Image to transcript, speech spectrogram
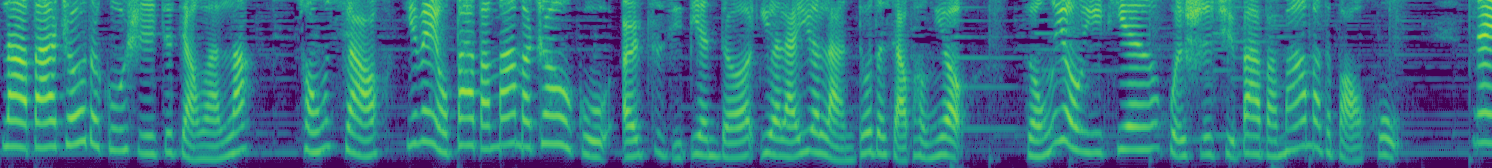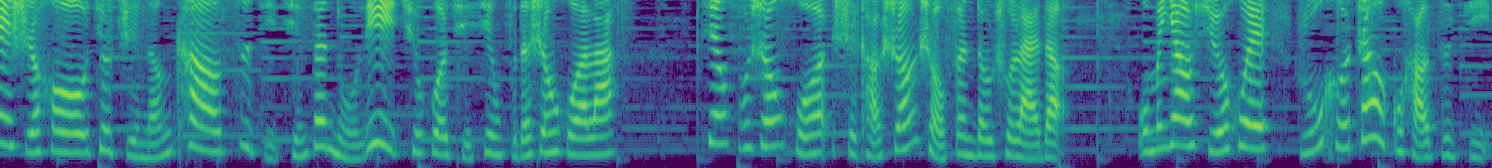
腊八粥的故事就讲完了。从小因为有爸爸妈妈照顾而自己变得越来越懒惰的小朋友，总有一天会失去爸爸妈妈的保护。那时候就只能靠自己勤奋努力去获取幸福的生活啦。幸福生活是靠双手奋斗出来的。我们要学会如何照顾好自己，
